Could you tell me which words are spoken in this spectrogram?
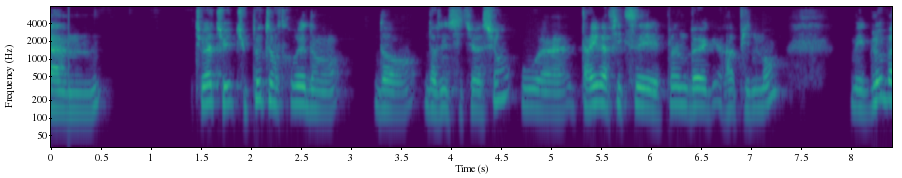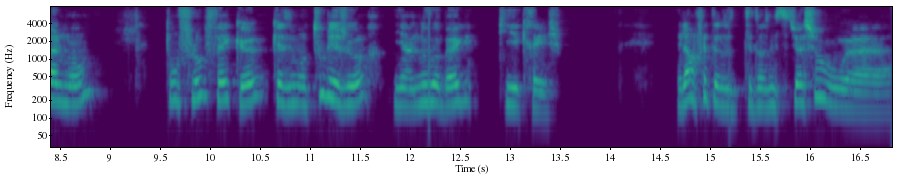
Euh, tu vois, tu, tu, peux te retrouver dans, dans, dans une situation où euh, tu arrives à fixer plein de bugs rapidement, mais globalement, ton flow fait que quasiment tous les jours, il y a un nouveau bug qui est créé. Et là, en fait, tu es dans une situation où euh,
